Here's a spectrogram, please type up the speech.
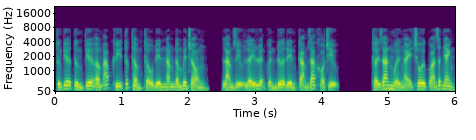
từng tia từng tia ấm áp khí tức thẩm thấu đến nắm đấm bên trong, làm dịu lấy luyện quyền đưa đến cảm giác khó chịu. Thời gian mười ngày trôi qua rất nhanh.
